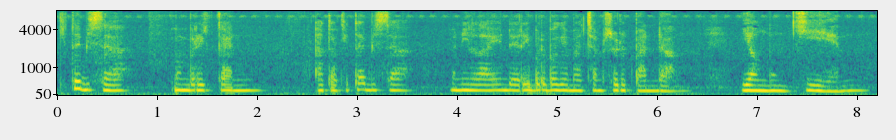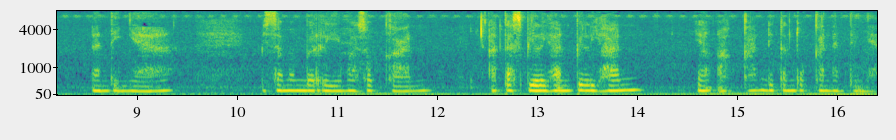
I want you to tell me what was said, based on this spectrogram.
kita bisa memberikan atau kita bisa menilai dari berbagai macam sudut pandang yang mungkin nantinya bisa memberi masukan atas pilihan-pilihan yang akan ditentukan nantinya.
